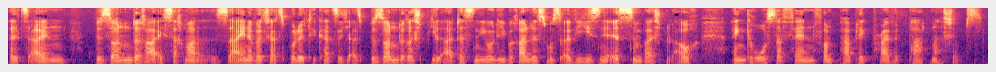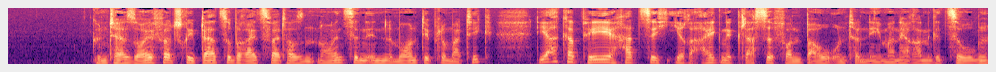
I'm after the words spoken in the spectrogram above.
als ein besonderer, ich sag mal, seine Wirtschaftspolitik hat sich als besondere Spielart des Neoliberalismus erwiesen. Er ist zum Beispiel auch ein großer Fan von Public-Private Partnerships. Günter Seufert schrieb dazu bereits 2019 in Le Monde Diplomatique, die AKP hat sich ihre eigene Klasse von Bauunternehmern herangezogen.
